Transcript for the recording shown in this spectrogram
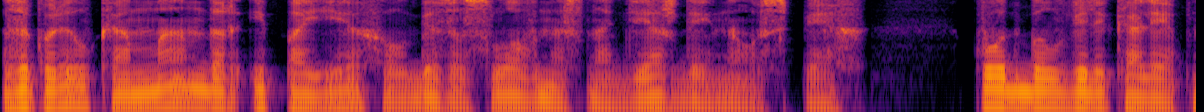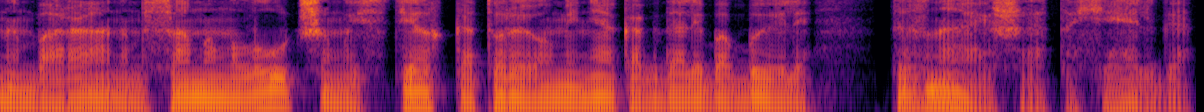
закурил командор и поехал, безусловно, с надеждой на успех. Кут был великолепным бараном, самым лучшим из тех, которые у меня когда-либо были. Ты знаешь это, Хельга.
